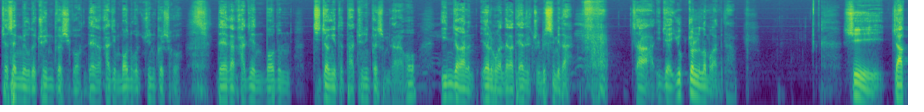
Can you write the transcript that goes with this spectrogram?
제 생명도 주인 것이고 내가 가진 모든 것도 주인 것이고 내가 가진 모든 지정이도 다 주님 것입니다라고 인정하는 여러분과 내가 돼야 될 줄 믿습니다. 자 이제 6절로 넘어갑니다. 시작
